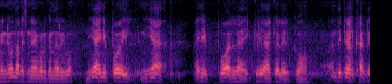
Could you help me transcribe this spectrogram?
മിന്നു എന്ന് സ്നേഹം കൊടുക്കുന്ന അറിയുമോ നീ അതിനിപ്പോ നീ അതിനിപ്പോ അല്ല ഇക്കിളി ആക്കല്ല ഇരിക്കോ എന്നിട്ട് കേൾക്കാണ്ട്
